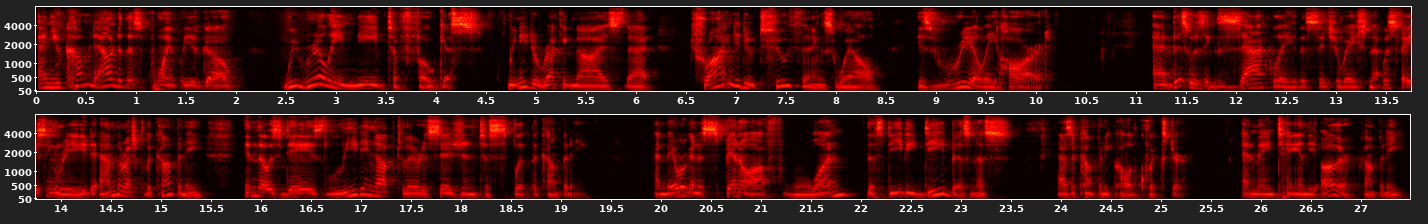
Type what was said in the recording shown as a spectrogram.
And you come down to this point where you go, we really need to focus. We need to recognize that trying to do two things well is really hard. And this was exactly the situation that was facing Reed and the rest of the company in those days leading up to their decision to split the company. And they were going to spin off one, this DVD business, as a company called Qwikster and maintain the other company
